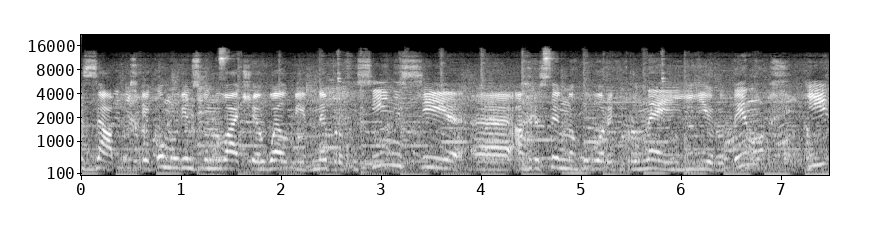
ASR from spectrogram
запис, в якому він звинувачує Велбі в непрофесійності, е, агресивно говорить про неї, її родину і е,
